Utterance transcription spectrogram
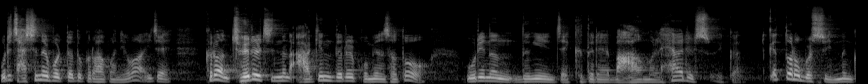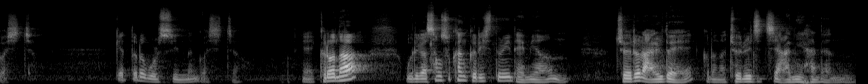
우리 자신을 볼 때도 그러하거니와 이제 그런 죄를 짓는 악인들을 보면서도 우리는 능히 이제 그들의 마음을 헤아릴 수, 그러니까 꿰뚫어 볼 수 있는 것이죠. 꿰뚫어 볼 수 있는 것이죠. 예, 그러나 우리가 성숙한 그리스도인이 되면 죄를 알되 그러나 죄를 짓지 아니하는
